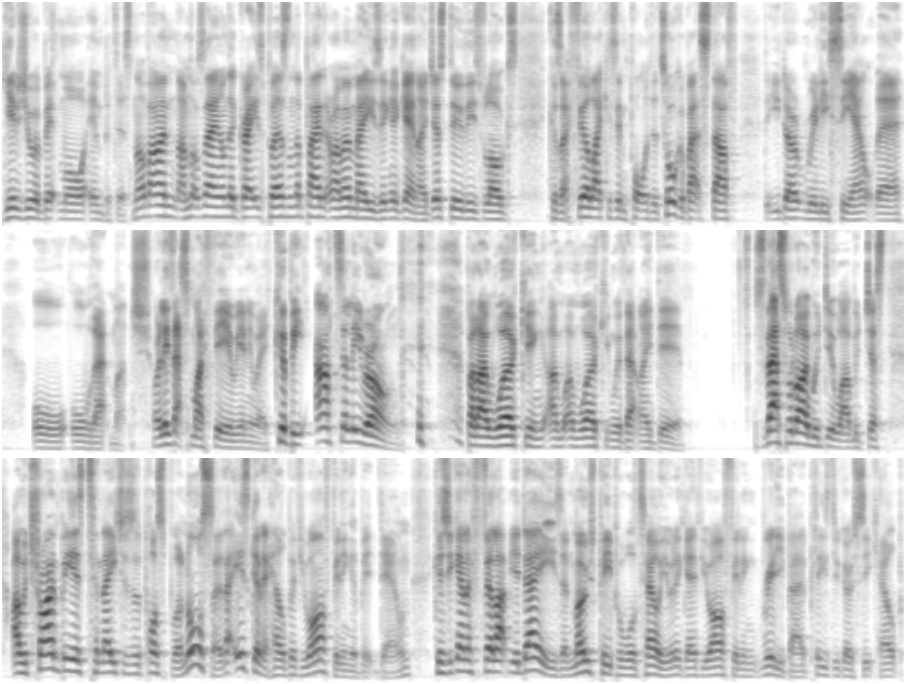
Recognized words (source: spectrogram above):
gives you a bit more impetus. Not that I'm, I'm not saying I'm the greatest person on the planet or I'm amazing. Again, I just do these vlogs because I feel like it's important to talk about stuff that you don't really see out there all, all that much. Or at least that's my theory anyway. Could be utterly wrong, but I'm working, I'm, I'm working with that idea. So that's what I would do. I would just, I would try and be as tenacious as possible. And also, that is going to help if you are feeling a bit down because you're going to fill up your days. And most people will tell you, and again, if you are feeling really bad, please do go seek help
